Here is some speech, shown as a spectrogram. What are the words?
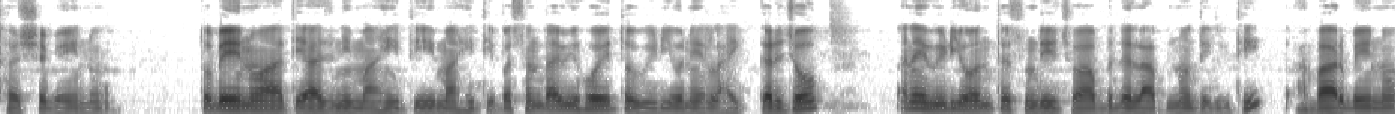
થશે બહેનો. તો બહેનો આ આજની માહિતી માહિતી પસંદ આવી હોય તો વિડીયોને લાઇક કરજો અને વીડિયો અંત સુધી જોવા બદલ આપનો દિલથી આભાર બહેનો.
